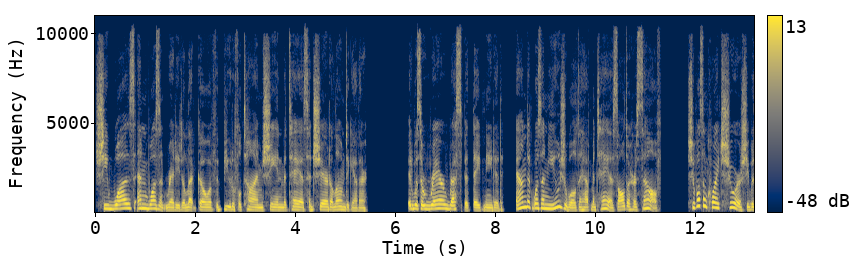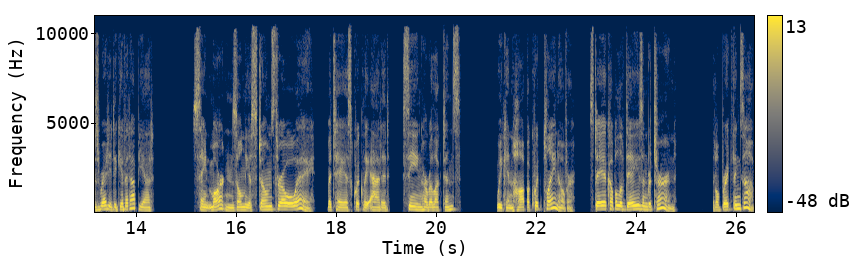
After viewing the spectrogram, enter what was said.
She was and wasn't ready to let go of the beautiful time she and Mattheus had shared alone together. It was a rare respite they'd needed and it was unusual to have Mattheus all to herself. She wasn't quite sure she was ready to give it up yet. St. Martin's only a stone's throw away, Mattheus quickly added, seeing her reluctance. We can hop a quick plane over, stay a couple of days, and return. It'll break things up.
